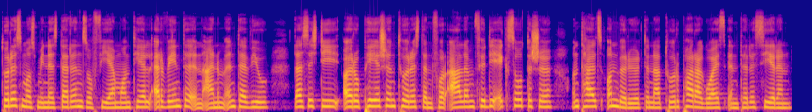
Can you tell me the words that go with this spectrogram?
Tourismusministerin Sophia Montiel erwähnte in einem Interview, dass sich die europäischen Touristen vor allem für die exotische und teils unberührte Natur Paraguays interessieren.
